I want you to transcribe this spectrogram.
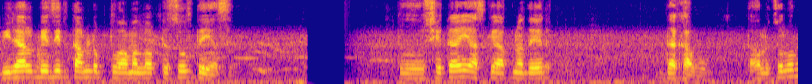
বিড়াল বেজির তাণ্ডব তো আমার লফটে চলতেই আছে। তো সেটাই আজকে আপনাদের দেখাবো। তাহলে চলুন,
